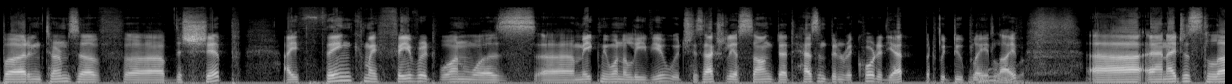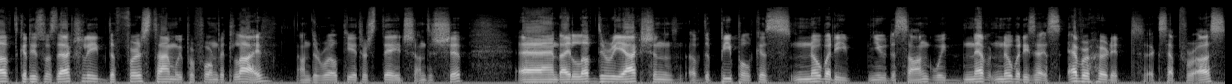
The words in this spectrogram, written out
But in terms of uh, the ship, I think my favorite one was uh, "Make Me Wanna Leave You," which is actually a song that hasn't been recorded yet, but we do play it live. Uh, and I just loved because this was actually the first time we performed it live on the Royal Theatre stage on the ship. And I loved the reaction of the people because nobody knew the song. We never, nobody has ever heard it except for us,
